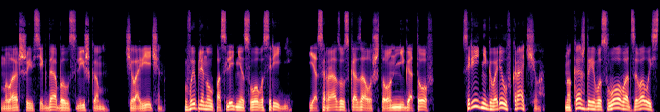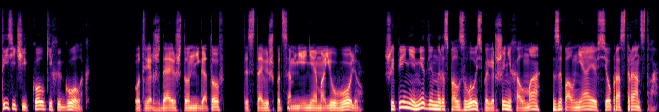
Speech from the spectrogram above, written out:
Младший всегда был слишком человечен. Выплюнул последнее слово средний. Я сразу сказал, что он не готов, Средний говорил вкратчиво, но каждое его слово отзывалось тысячей колких иголок. «Утверждаю, что он не готов, ты ставишь под сомнение мою волю». Шипение медленно расползлось по вершине холма, заполняя все пространство.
